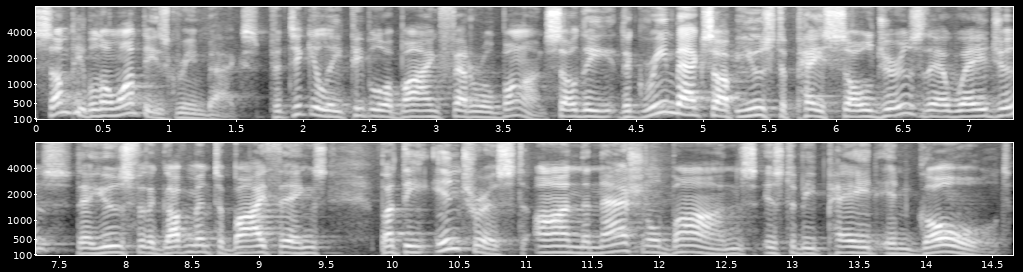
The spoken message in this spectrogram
Some people don't want these greenbacks, particularly people who are buying federal bonds. So the, the greenbacks are used to pay soldiers their wages. They're used for the government to buy things. But the interest on the national bonds is to be paid in gold,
